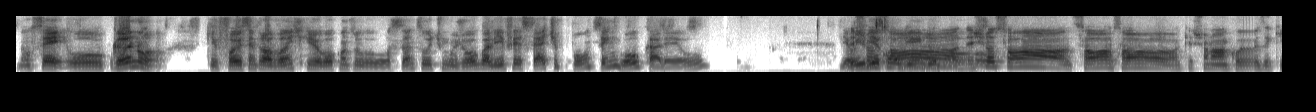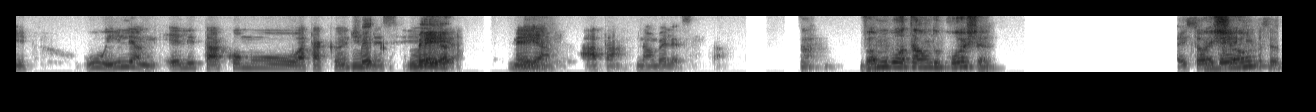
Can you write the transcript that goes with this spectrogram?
não sei. O Cano, que foi o centroavante que jogou contra o Santos no último jogo ali, fez sete pontos sem gol, cara. Eu, eu Deixa iria eu com alguém só- do. Deixa eu só, só, só questionar uma coisa aqui. O William, ele tá como atacante Me- nesse. Meia. Meia. Ah, tá. Não, beleza. Tá. Tá. Vamos botar um do coxa? Aí sorteio Paixão. quem vocês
